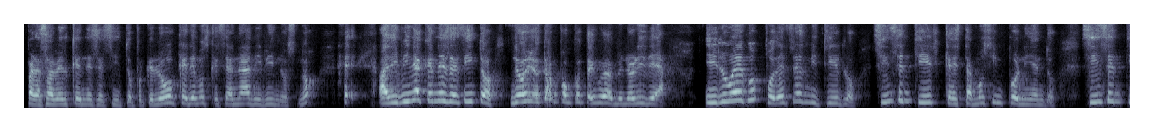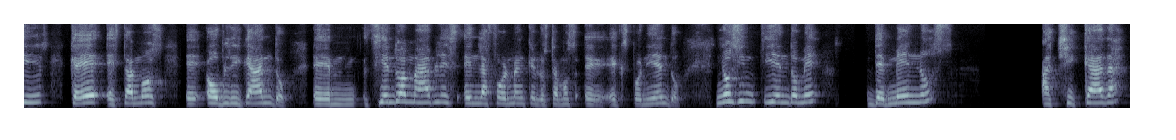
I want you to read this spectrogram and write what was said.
para saber qué necesito, porque luego queremos que sean adivinos, ¿no? Adivina qué necesito. No, yo tampoco tengo la menor idea y luego poder transmitirlo sin sentir que estamos imponiendo, sin sentir que estamos eh, obligando, eh, siendo amables en la forma en que lo estamos eh, exponiendo, no sintiéndome de menos achicada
